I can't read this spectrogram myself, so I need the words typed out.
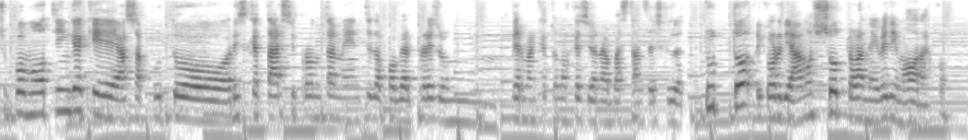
Chupomoting che ha saputo riscattarsi prontamente dopo aver preso un, aver mancato un'occasione abbastanza rischiosa. Tutto, ricordiamo, sotto la neve di Monaco.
